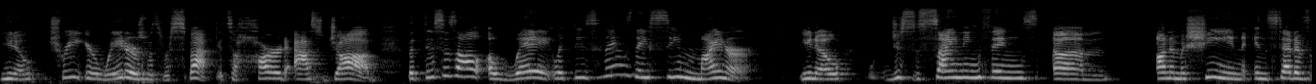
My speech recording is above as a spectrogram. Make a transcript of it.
you know, treat your waiters with respect. It's a hard ass job. But this is all a way, like these things, they seem minor, you know, just signing things um, on a machine instead of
